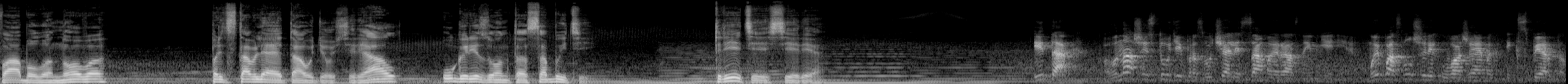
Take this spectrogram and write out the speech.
Фабула Нова представляет аудиосериал «У горизонта событий». Третья серия. Итак, в нашей студии прозвучали самые разные мнения. Мы послушали уважаемых экспертов.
